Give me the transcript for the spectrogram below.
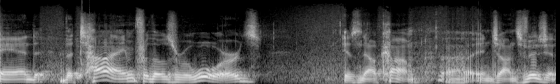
And the time for those rewards is now come uh, in John's vision.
